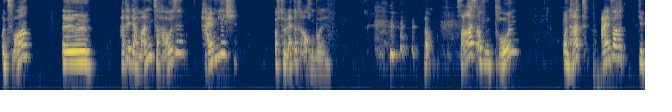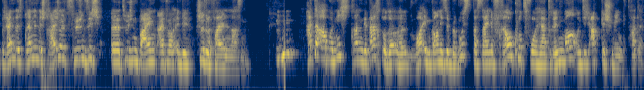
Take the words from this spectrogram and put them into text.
Und zwar äh, hatte der Mann zu Hause heimlich auf Toilette rauchen wollen. So. Saß auf dem Thron und hat einfach die brennende, das brennende Streichholz zwischen sich, äh, zwischen Beinen einfach in die Schüssel fallen lassen. Mhm. Hatte aber nicht dran gedacht oder war ihm gar nicht so bewusst, dass seine Frau kurz vorher drin war und sich abgeschminkt hatte.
